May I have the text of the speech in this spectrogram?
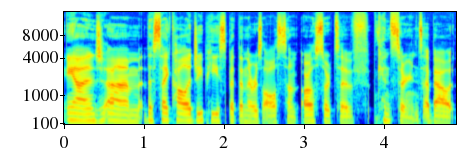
and um, the psychology piece but then there was all some all sorts of concerns about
